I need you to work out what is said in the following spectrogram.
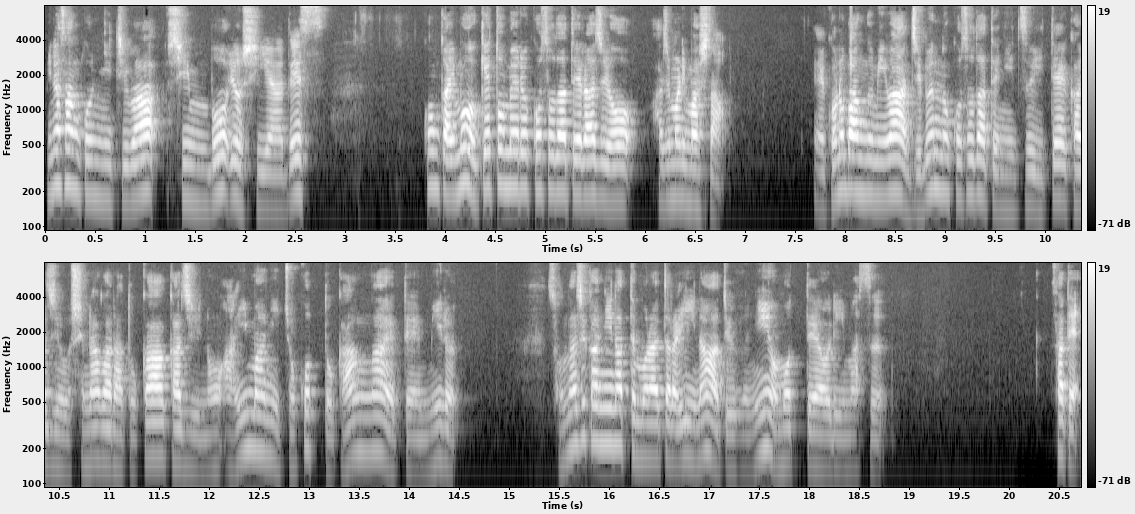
皆さんこんにちは。辛坊よしやです。今回も受け止める子育てラジオ始まりました。この番組は自分の子育てについて家事をしながらとか家事の合間にちょこっと考えてみる。そんな時間になってもらえたらいいなというふうに思っております。さて、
